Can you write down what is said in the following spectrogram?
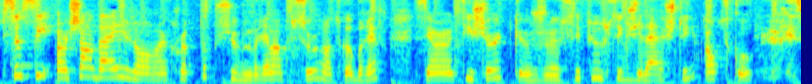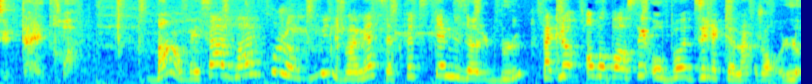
Puis ça, c'est un chandail, genre un crop top, je suis vraiment plus sûre, en tout cas, bref. C'est un t-shirt que je sais plus où c'est que je l'ai acheté, en tout cas. Le résultat est 3. Bon, ben ça a l'air qu'aujourd'hui, je vais mettre cette petite camisole bleue. Fait que là, on va passer au bas directement, genre là.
